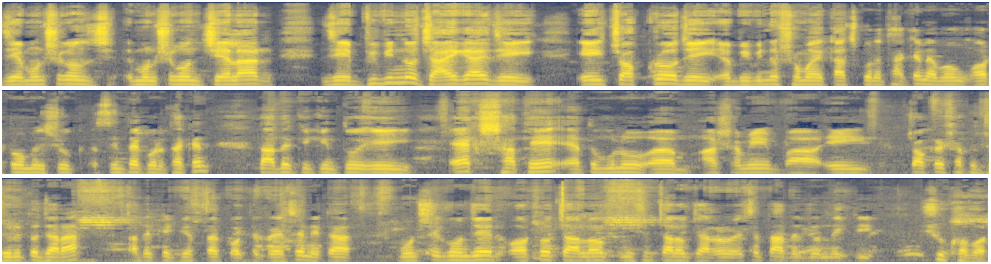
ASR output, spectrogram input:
যে মুন্সিগঞ্জ মুন্সিগঞ্জ জেলার যে বিভিন্ন জায়গায় যেই এই চক্র আহ, বিভিন্ন সময়ে কাজ করে থাকেন এবং অটো মিশুক চিন্তা করে থাকেন তাদেরকে কিন্তু এই একসাথে এতগুলো আসামি বা এই চক্রের সাথে জড়িত যারা তাদেরকে গ্রেফতার করতে পেরেছেন। এটা মুন্সিগঞ্জের অটো চালক মিশুক চালক যারা রয়েছে তাদের জন্য একটি সুখবর।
